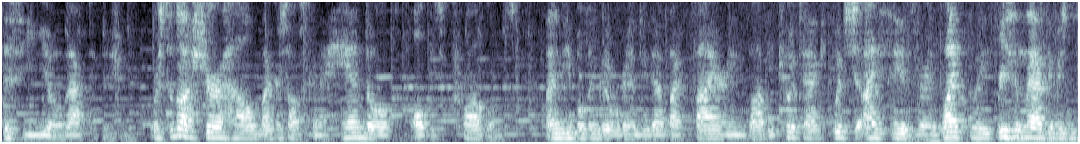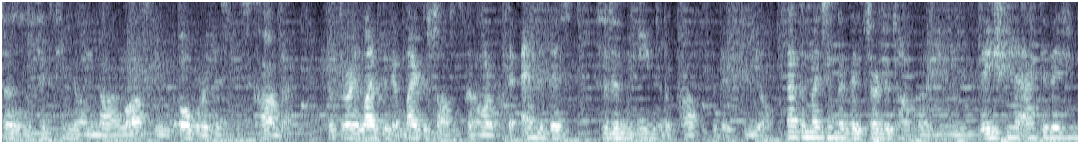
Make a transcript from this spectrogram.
the CEO of Activision. We're still not sure how Microsoft's going to handle all these problems. Many people think that we're going to do that by firing Bobby Kotick, which I see as very likely. Recently, Activision settled a $16 million lawsuit over this misconduct. So it's very likely that Microsoft is going to want to put an end to this so it doesn't eat into the profits of their deal. Not to mention that they've started to talk about unionization at Activision,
